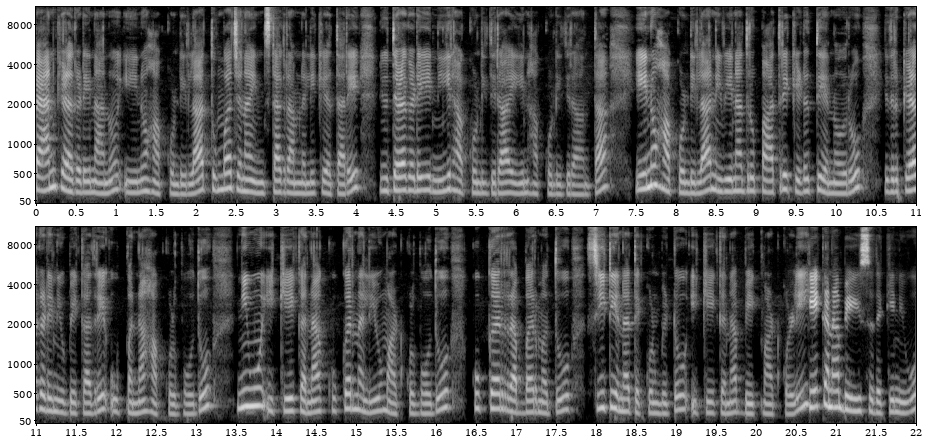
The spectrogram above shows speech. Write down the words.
ಪ್ಯಾನ್ ಕೆಳಗಡೆ ನಾನು ಏನೂ ಹಾಕ್ಕೊಂಡಿಲ್ಲ. ತುಂಬ ಜನ ಇನ್ಸ್ಟಾಗ್ರಾಮ್ನಲ್ಲಿ ಕೇಳ್ತಾರೆ, ನೀವು ಕೆಳಗಡೆ ನೀರು ಹಾಕ್ಕೊಂಡಿದ್ದೀರಾ? ಏನು ಹಾಕ್ಕೊಂಡಿದ್ದೀರಾ? ಅಂತ. ಏನೂ ಹಾಕ್ಕೊಂಡಿಲ್ಲ. ನೀವೇನಾದರೂ ಪಾತ್ರೆ ಕೆಡುತ್ತೆ ಅನ್ನೋರು, ಇದ್ರ ಕೆಳಗಡೆ ನೀವು ಬೇಕಾದರೆ ಉಪ್ಪನ್ನು ಹಾಕ್ಕೊಳ್ಬೋದು. ನೀವು ಕೇಕನ್ನು ಕುಕ್ಕರ್ನಲ್ಲಿಯೂ ಮಾಡ್ಕೊಳ್ಬಹುದು ಕುಕ್ಕರ್, ರಬ್ಬರ್ ಮತ್ತು ಸೀಟಿಯನ್ನು ತೆಕ್ಕೊಂಡ್ಬಿಟ್ಟು ಈ ಕೇಕನ್ನು ಬೇಕ್ ಮಾಡ್ಕೊಳ್ಳಿ. ಕೇಕನ್ನು ಬೇಯಿಸೋದಕ್ಕೆ ನೀವು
